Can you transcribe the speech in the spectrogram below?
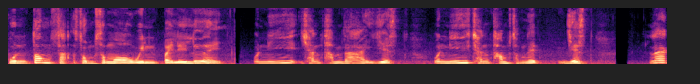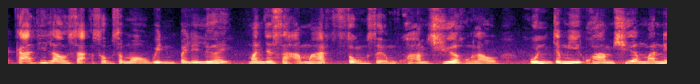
คุณต้องสะสม small win ไปเรื่อยๆ วันนี้ฉันทำได้ yes วันนี้ฉันทำสำเร็จ yes และการที่เราสะสม small win ไปเรื่อยๆ มันจะสามารถส่งเสริมความเชื่อของเรา คุณจะมีความเชื่อมั่นใน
